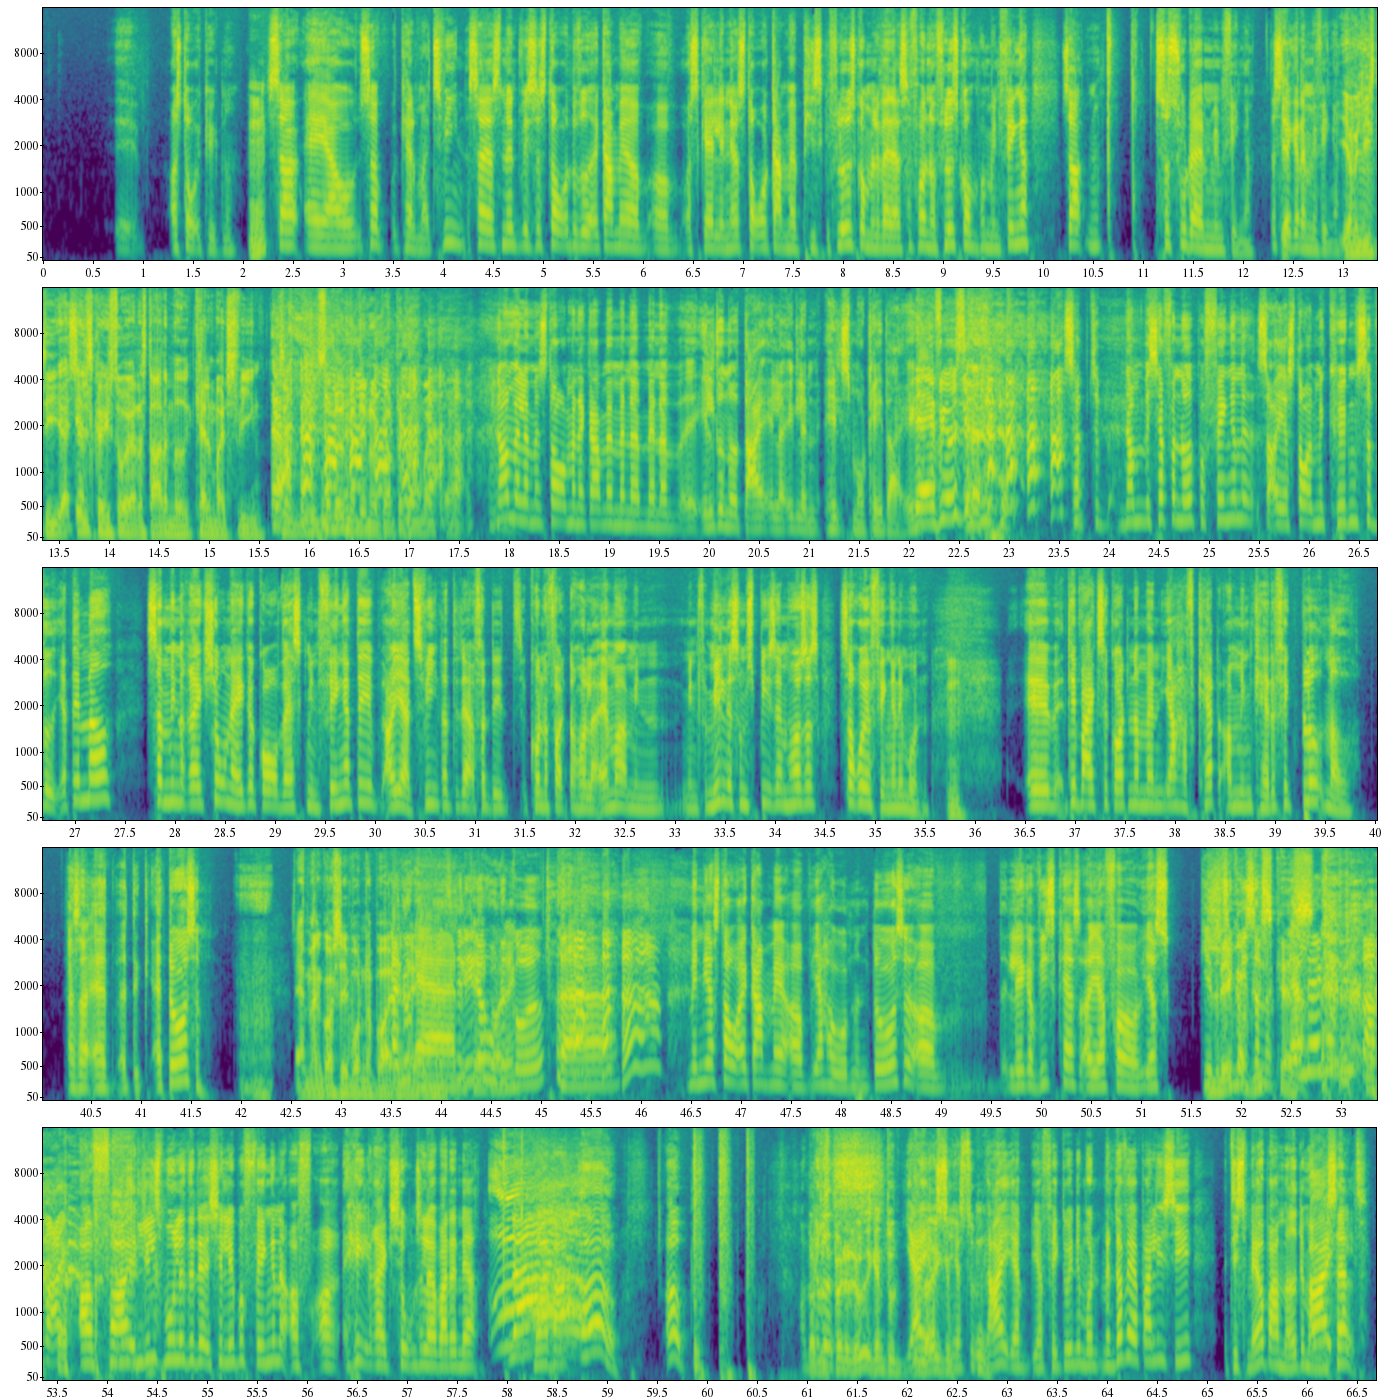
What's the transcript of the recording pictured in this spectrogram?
øh, og står i køkkenet, Mm. så er jeg jo, så kalder mig et svin, så er jeg sådan lidt, hvis jeg står, du ved, jeg er i gang med at, at, at skære ind, jeg står i gang med at piske flødeskum, eller hvad det er, så får jeg noget flødeskum på mine fingre, så, mm, så sutter jeg mine fingre. Der slikker ja. der mine fingre. Jeg vil lige sige, jeg Hvis jeg- elsker historier, der starter med, kald mig et svin. Ja. Så, så ved man, det er noget godt, der kommer, ikke? Ja. Nå, men eller man står, og man er i gang med, at man har, man har øh, ældet noget dej, eller et eller andet helt småkagedej, ikke? Ja, jeg vil sige. så, så- nå, men hvis jeg får noget på fingrene, så, og jeg står i mit køkken, så ved jeg, det er mad. Så min reaktion er ikke at gå og vaske mine fingre, det, og jeg er et svin, og det er derfor, det kun er folk, der holder af mig, og min, min familie, som spiser hjemme hos os, så ryger fingrene i munden. Mm. Øh, det er bare ikke så godt, når man, jeg har haft kat, og min katte fik blød mad. Altså af, af, af dåse. ja, man kan godt se, hvor den er på vej. Er du-. Ja, det det kan hun godt, er gået. Men jeg står i gang med, at jeg har åbnet en dåse, og lægger viskas, og jeg får, jeg giver det til viskas. Og for en lille smule af det der gelé på fingrene, og, og helt reaktion, så laver jeg bare den der, hvor jeg bare, åh, åh, pff, pff, pff. Og Når du du spytter det ud igen, du, du Ja, lader jeg, ikke... jeg, jeg, nej, jeg, jeg fik det ind i munden. Men der vil jeg bare lige sige, at det smager jo bare mad, det mangler salt.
